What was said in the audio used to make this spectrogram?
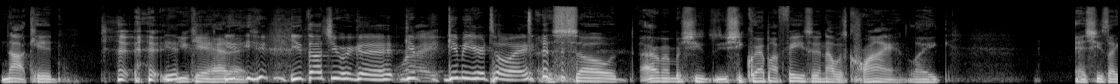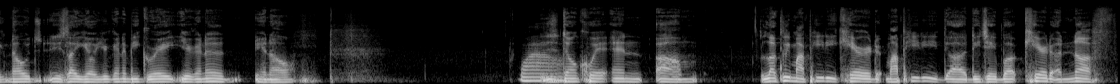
"Nah, kid, you can't have that." You, you, you thought you were good. Right. Give, give me your toy. so I remember she she grabbed my face and I was crying like, and she's like, "No," he's like, "Yo, you're gonna be great. You're gonna, you know, Wow. just don't quit." And um, luckily, my PD cared. My PD uh, DJ Buck cared enough,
